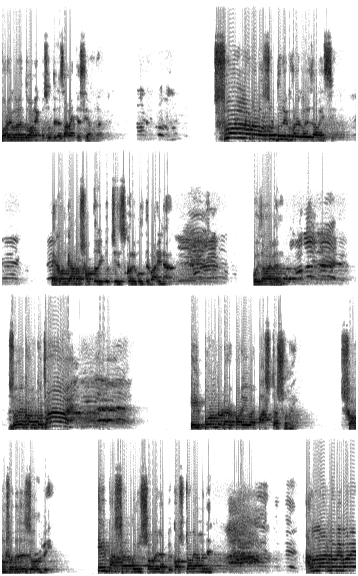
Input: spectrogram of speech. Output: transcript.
ঘরে ঘরে তো অনেক বছর ধরে জ্বালাইতেছি আমরা। চুয়ান্নটা বছর ধরে ঘরে ঘরে জ্বালাইছি। এখন কি আমরা শব্দ একটু চেঞ্জ করে বলতে পারি না? কই জ্বালাবেন? জোরে কন, কোথায়? এই পনেরোটার পরে এবার পাঁচটা শোনাই সংসদে যে জ্বলবে, এই পাঁচ সাত মিনিট সময় লাগবে, কষ্ট হবে আমাদের। আল্লাহর নবী বলেন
